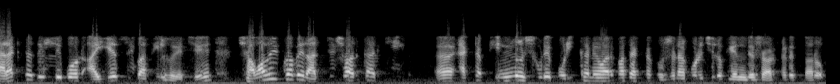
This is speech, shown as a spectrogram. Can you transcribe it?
আর একটা দিল্লি বোর্ড আইএসসি বাতিল হয়েছে, স্বাভাবিকভাবে রাজ্য সরকার কি একটা ভিন্ন সুরে পরীক্ষা নেওয়ার কথা একটা ঘোষণা করেছিল কেন্দ্রীয় সরকারের তরফ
